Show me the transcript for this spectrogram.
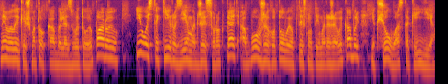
невеликий шматок кабеля з витою парою, і ось такі роз'єми J45 або вже готовий обтиснутий мережевий кабель, якщо у вас такий є.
